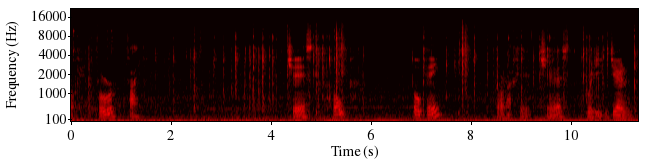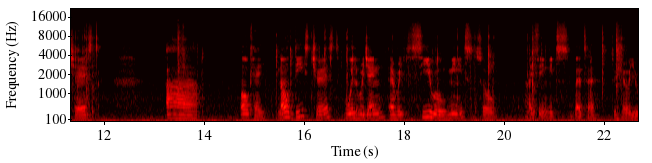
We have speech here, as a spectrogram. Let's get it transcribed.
Okay four five. Chest hope. Okay. Forehead chest regen chest. Uh okay. Now this chest will regen every zero minutes so I think it's better to show you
